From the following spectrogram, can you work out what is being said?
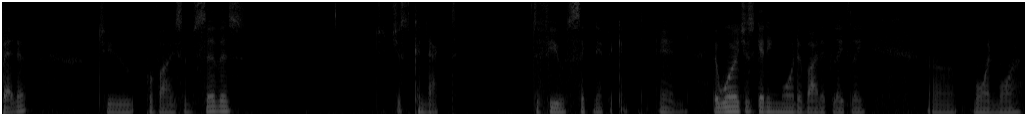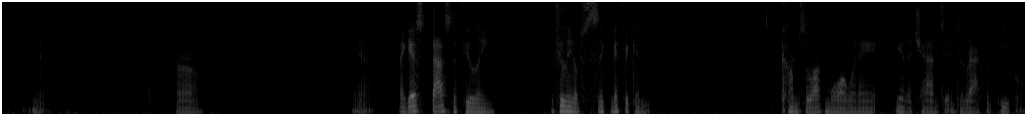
better, to provide some service, to just connect, to feel significant. And the world is just getting more divided lately, uh, more and more, you know. Uh, yeah, I guess that's the feeling. The feeling of significant comes a lot more when I get a chance to interact with people.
